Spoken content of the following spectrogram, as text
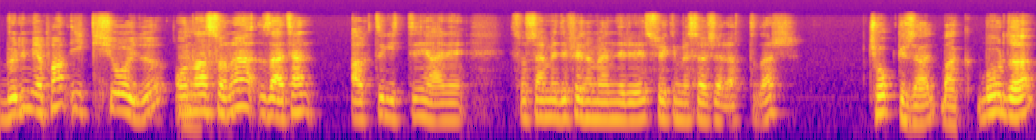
bölüm yapan ilk kişi oydu. Ondan Evet. sonra zaten aktı gitti yani sosyal medya fenomenleri sürekli mesajlar attılar. Çok güzel. Bak burada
